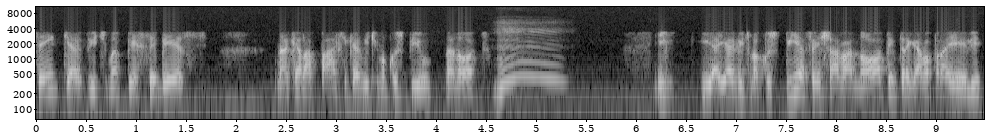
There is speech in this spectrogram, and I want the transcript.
sem que a vítima percebesse naquela parte que a vítima cuspiu na nota. E, e aí a vítima cuspia, fechava a nota e entregava para ele.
